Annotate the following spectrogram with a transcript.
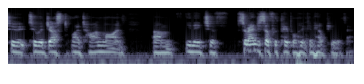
to, to adjust my timeline. Um, you need to surround yourself with people who can help you with that.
